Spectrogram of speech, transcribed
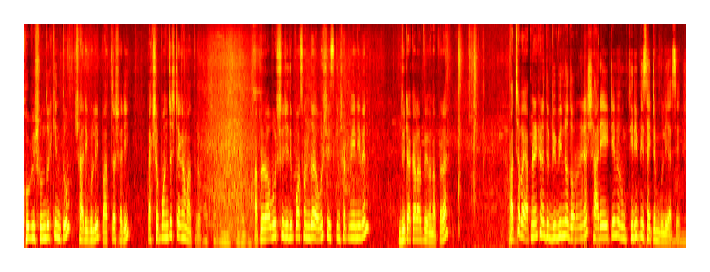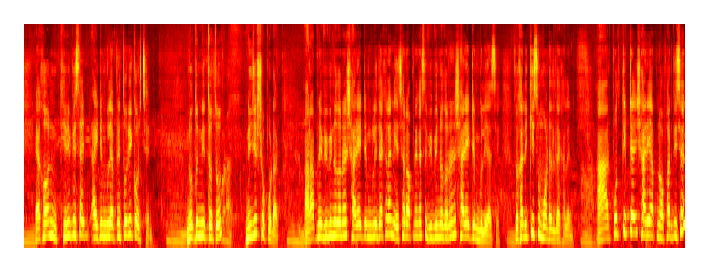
খুবই সুন্দর কিন্তু শাড়িগুলি বাচ্চা শাড়ি। একশো পঞ্চাশ টাকা মাত্র। আপনারা অবশ্যই যদি পছন্দ হয়, অবশ্যই স্ক্রিনশট নিয়ে নেবেন। দুইটা কালার পেবেন আপনারা। আচ্ছা ভাই, আপনার এখানে তো বিভিন্ন ধরনের শাড়ি আইটেম এবং থ্রি পিস আইটেমগুলি আছে। এখন থ্রি পিস আইটেমগুলি আপনি তৈরি করছেন। নতুন নিত্য তো নিজস্ব প্রোডাক্ট আর আপনি বিভিন্ন ধরনের শাড়ি আইটেমগুলি দেখালেন, এছাড়াও আপনার কাছে বিভিন্ন ধরনের শাড়ি আইটেমগুলি আছে। তো খালি কিছু মডেল দেখালেন। আর প্রত্যেকটাই শাড়ি আপনি অফার দিয়েছেন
